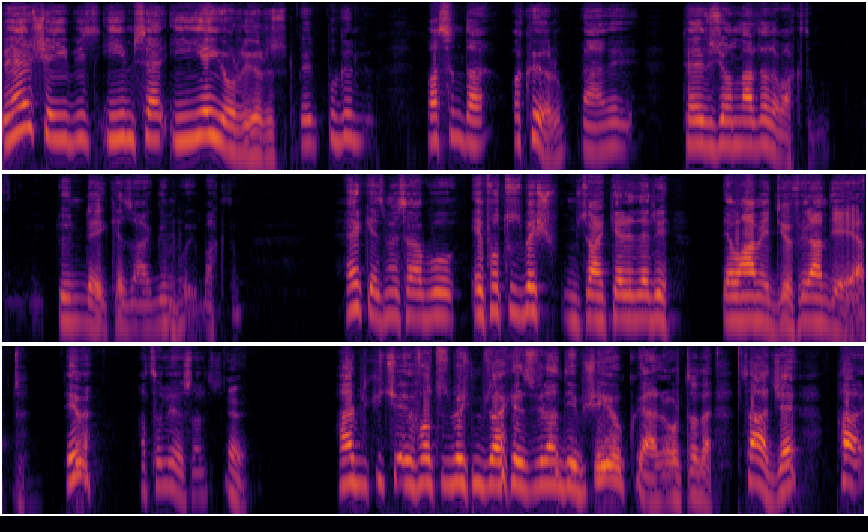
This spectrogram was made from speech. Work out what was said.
her şeyi biz iyimser iyiye yoruyoruz. Bugün basında bakıyorum. Yani televizyonlarda da baktım. Dün de keza gün boyu baktım. Herkes mesela bu F-35 müzakereleri devam ediyor falan diye yaptı. Değil mi? Hatırlıyorsanız. Evet. Halbuki hiç F-35 müzakeresi falan diye bir şey yok yani ortada. Sadece pa-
